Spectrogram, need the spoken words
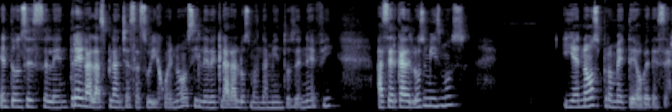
Entonces le entrega las planchas a su hijo Enos y le declara los mandamientos de Nefi acerca de los mismos y Enos promete obedecer.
